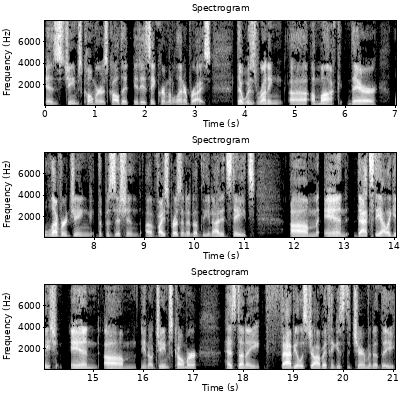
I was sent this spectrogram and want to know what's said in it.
as James Comer has called it, it is a criminal enterprise that was running uh, amok there leveraging the position of Vice President of the United States. Um, and that's the allegation. And, um, you know, James Comer has done a fabulous job, I think, as the chairman of the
